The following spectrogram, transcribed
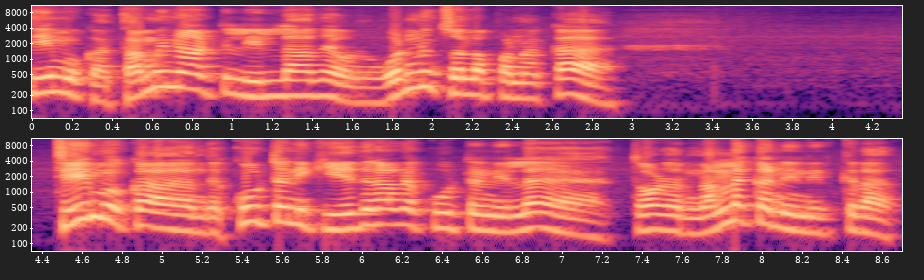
திமுக. தமிழ்நாட்டில் இல்லாத ஒன்று சொல்லப்போனாக்கா திமுக அந்த கூட்டணிக்கு எதிரான கூட்டணியில் தோழர் நல்லக்கண்ணி நிற்கிறார்.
